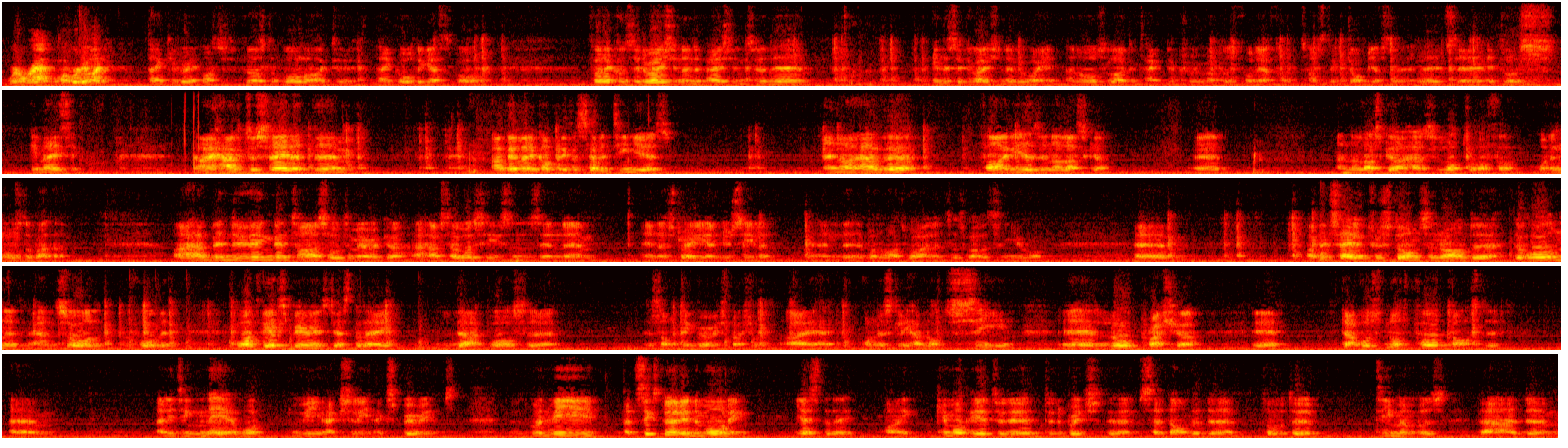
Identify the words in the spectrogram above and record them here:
where we're at and what we're doing. Thank you very much. First of all, I'd like to thank all the guests for for their consideration and the patience with the, in the situation that we were in. And I'd also like to thank the crew members for their fantastic job yesterday. Uh, it was amazing. I have to say that um, I've been with the company for 17 years and I have uh, five years in Alaska. Um, and Alaska has a lot to offer when it comes to weather. I have been doing the entire South America. I have several seasons in um, in Australia and New Zealand and uh, Vanuatu Islands as well as in Europe. Um, I've been sailing through storms and around the, the Horn and, and so on before, but what we experienced yesterday, that was uh, something very special. I honestly have not seen uh, low pressure uh, that was not forecasted um, anything near what we actually experienced. When we, at 6.30 in the morning yesterday, I came up here to the, to the bridge and sat down with uh, some of the team members that had um,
